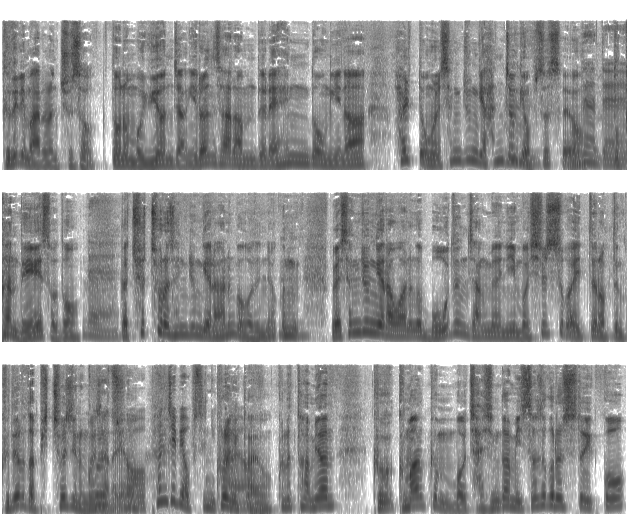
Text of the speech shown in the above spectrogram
그들이 말하는 주석 또는 뭐 위원장 이런 사람들의 행동이나 활동을 생중계 한 적이 없었어요. 음. 네네. 북한 내에서도. 네. 그러니까 최초로 생중계를 하는 거거든요. 그럼 왜 생중계라고 하는 건 모든 장면이 뭐 실수가 있든 없든 그대로 다 비춰지는 거잖아요. 그렇죠. 편집이 없으니까요. 그러니까요. 그렇다면 그 그만큼 뭐 자신감이 있어서 그럴 수도 있고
